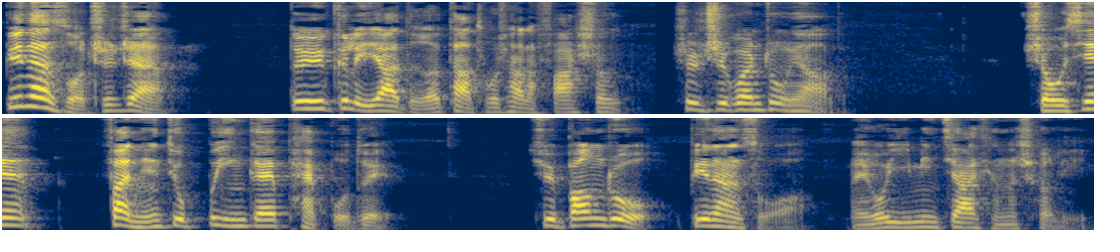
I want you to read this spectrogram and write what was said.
避难所之战对于格里亚德大屠杀的发生是至关重要的。首先，范宁就不应该派部队去帮助避难所美国移民家庭的撤离，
